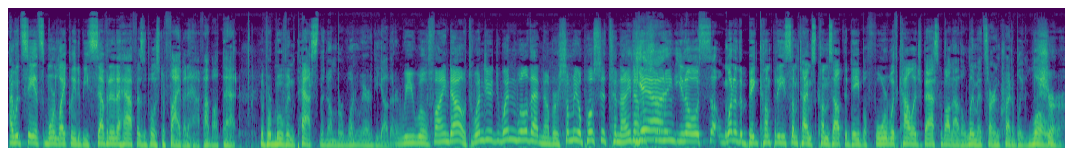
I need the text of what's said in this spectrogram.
I would say it's more likely to be seven and a half as opposed to five and a half. How about that? If we're moving past the number one way or the other. We will find out. When do when will that number? Somebody will post it tonight. I'm yeah, assuming. you know, so one of the big companies sometimes comes out the day before with college basketball. Now the limits are incredibly low Sure.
